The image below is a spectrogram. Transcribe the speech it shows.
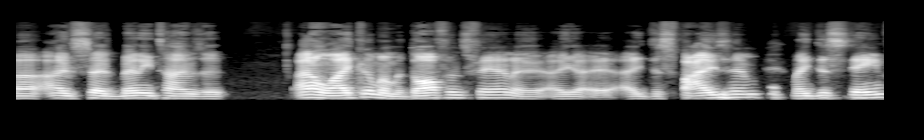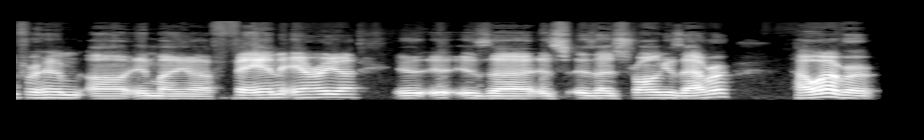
uh, I've said many times that I don't like him. I'm a Dolphins fan. I, I, I despise him. My disdain for him uh, in my uh, fan area is is, uh, is is as strong as ever. However,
